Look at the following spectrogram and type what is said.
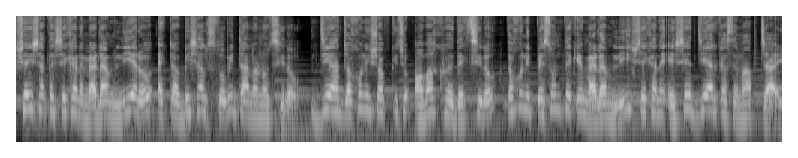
সেই সাথে সেখানে ম্যাডাম লিয়েরও একটা বিশাল ছবি টানানো ছিল। জিয়া যখনই সবকিছু অবাক হয়ে দেখছিল, তখনই পেছন থেকে ম্যাডাম লি সেখানে এসে জিয়ার কাছে মাপ চায়।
